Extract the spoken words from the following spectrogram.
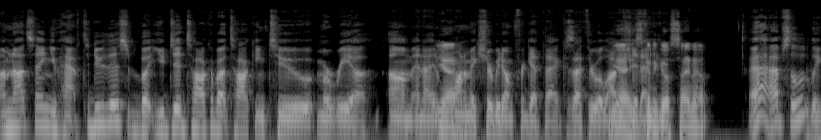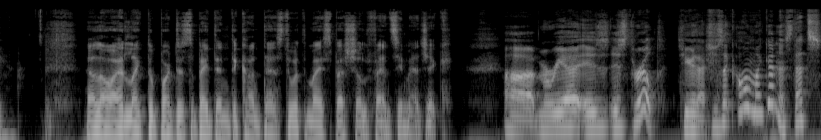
I'm not saying you have to do this, but you did talk about talking to Maria, um, and I Yeah. want to make sure we don't forget that because I threw a lot yeah, of shit Yeah, he's at gonna you. go sign up. Yeah, absolutely. Hello, I'd like to participate in the contest with my special fancy magic. Uh, Maria is is thrilled to hear that. She's like, "Oh my goodness, that's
